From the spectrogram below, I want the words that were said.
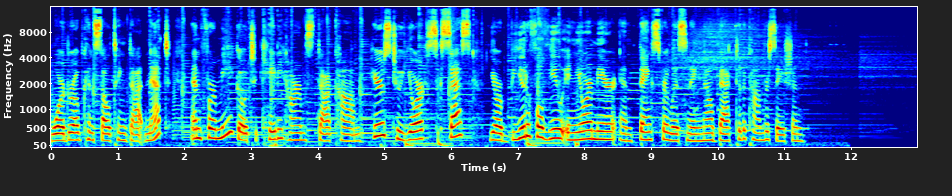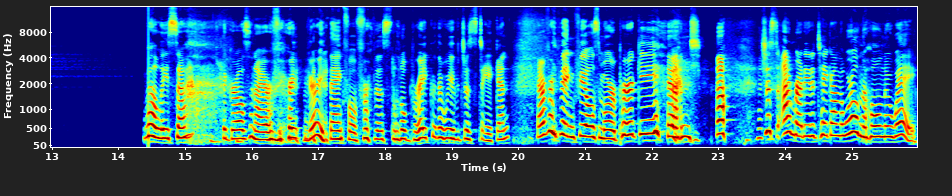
wardrobeconsulting.net, and for me, go to katieharms.com. Here's to your success, your beautiful view in your mirror, and thanks for listening. Now back to the conversation. Well, Lisa, the girls and I are very, very thankful for this little break that we've just taken. Everything feels more perky and just I'm ready to take on the world in a whole new way.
